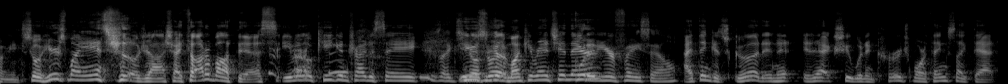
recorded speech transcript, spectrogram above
I mean, So here's my answer, though, Josh. I thought about this, even though Keegan tried to say, He's like, you know, throw the monkey wrench in there. put it in your face, Al. I think it's good, and it, it actually would encourage more things like that.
